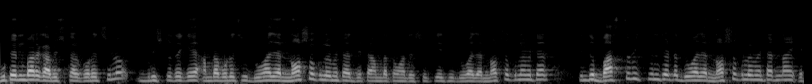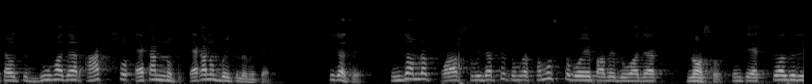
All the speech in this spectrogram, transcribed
গুটেনবার্গ আবিষ্কার করেছিল, বৃষ্ট থেকে আমরা বলেছি দু হাজার নশো কিলোমিটার, যেটা আমরা তোমাদের শিখিয়েছি দু হাজার নশো কিলোমিটার, কিন্তু বাস্তবিক কিন্তু এটা দু হাজার নশো কিলোমিটার নয়, এটা হচ্ছে দু হাজার আটশো একানব্বই কিলোমিটার, ঠিক আছে? কিন্তু আমরা পড়ার সুবিধার্থে তোমরা সমস্ত বইয়ে পাবে দু হাজার নশো, কিন্তু অ্যাকচুয়াল যদি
